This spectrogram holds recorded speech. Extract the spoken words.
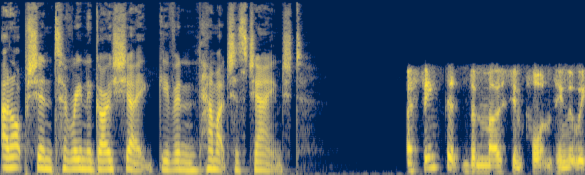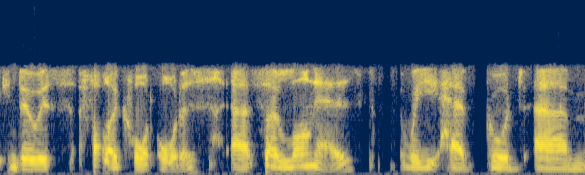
an option to renegotiate given how much has changed? I think that the most important thing that we can do is follow court orders, uh, so long as we have good um,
